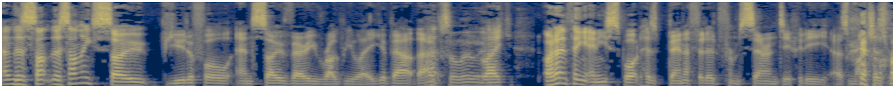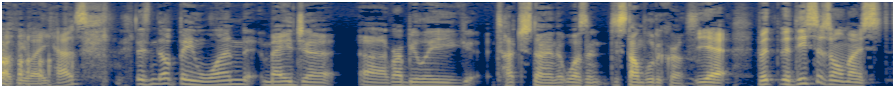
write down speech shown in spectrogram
and there's some, there's something so beautiful and so very rugby league about that. Absolutely. Like I don't think any sport has benefited from serendipity as much as rugby league has. There's not been one major uh, rugby league touchstone that wasn't stumbled across. Yeah, but, but this is almost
